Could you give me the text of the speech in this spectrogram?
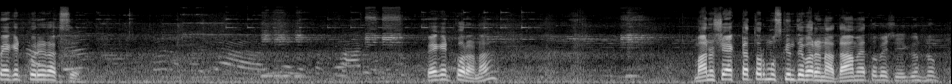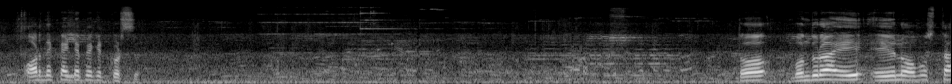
প্যাকেট করে রাখছে। প্যাকেট করা না? মানুষ একটা তরমুজ কিনতে পারে না, দাম এত বেশি, এই জন্য অর্ধেক কাইটা প্যাকেট করছে। তো বন্ধুরা, এই এই হলো অবস্থা।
